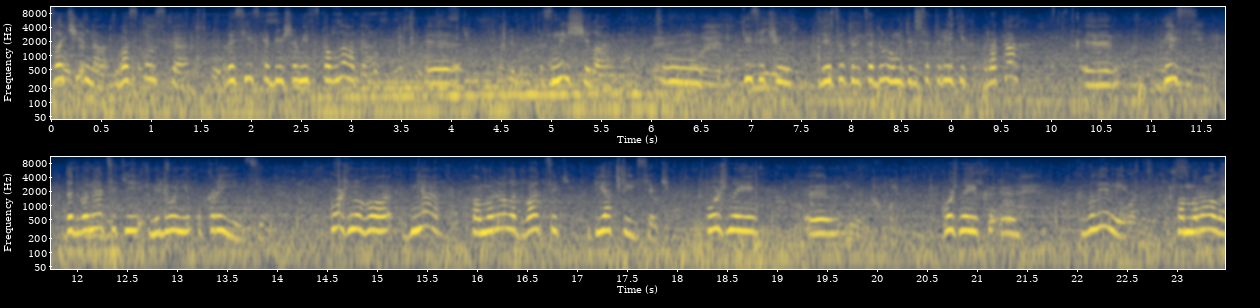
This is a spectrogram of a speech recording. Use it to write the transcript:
злочинна московська російська більшовицька влада е, знищила у 1932-33 роках е, десь до 12 мільйонів українців. Кожного дня помирало 25 тисяч. Кожної, е, кожної е, хвилини помирало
